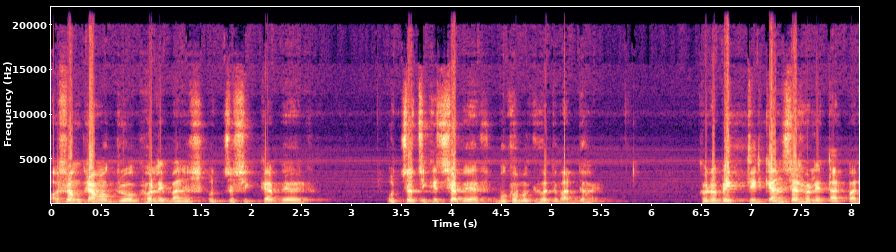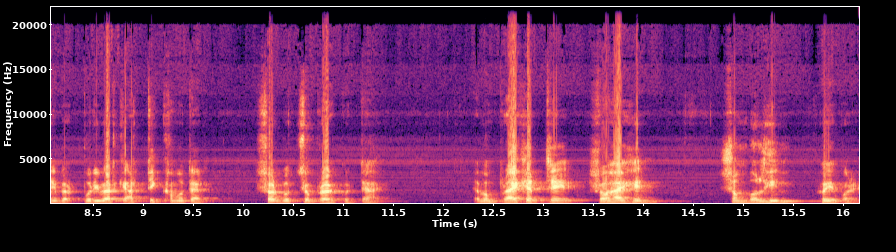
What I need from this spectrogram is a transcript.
অসংক্রামক রোগ হলে মানুষ উচ্চশিক্ষা ব্যয়ের, উচ্চ চিকিৎসা ব্যয়ের মুখোমুখি হতে বাধ্য হয়। কোনো ব্যক্তির ক্যান্সার হলে তার পরিবার, পরিবারকে আর্থিক ক্ষমতার সর্বোচ্চ প্রয়োগ করতে হয় এবং প্রায় ক্ষেত্রে সহায়হীন, সম্বলহীন হয়ে পড়ে।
